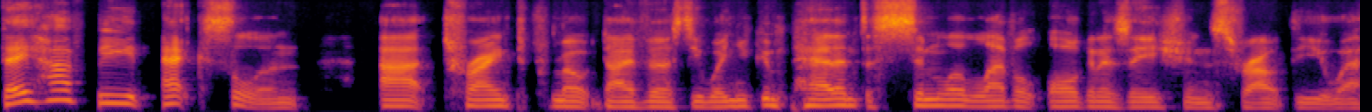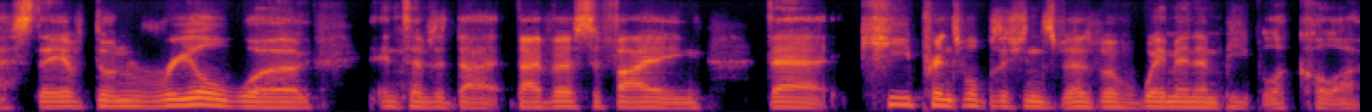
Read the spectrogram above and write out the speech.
they have been excellent at trying to promote diversity when you compare them to similar level organizations throughout the US. They have done real work in terms of di- diversifying their key principal positions with women and people of color,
